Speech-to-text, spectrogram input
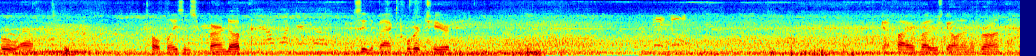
Oh wow. This whole place is burned up. See the back porch here. Got firefighters going in the front.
